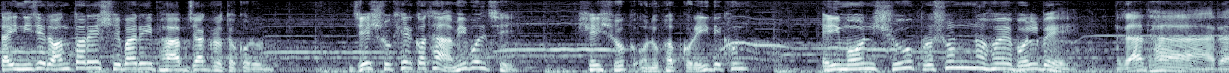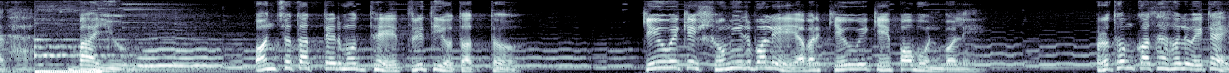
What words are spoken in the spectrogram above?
তাই নিজের অন্তরে সেবার এই ভাব জাগ্রত করুন। যে সুখের কথা আমি বলছি, সেই সুখ অনুভব করেই দেখুন। এই মন সুপ্রসন্ন হয়ে বলবে, রাধা রাধা। বায়ু, পঞ্চতত্ত্বের মধ্যে তৃতীয় তত্ত্ব। কেউ একে সমীর বলে, আবার কেউ একে পবন বলে। প্রথম কথা হলো এটাই,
